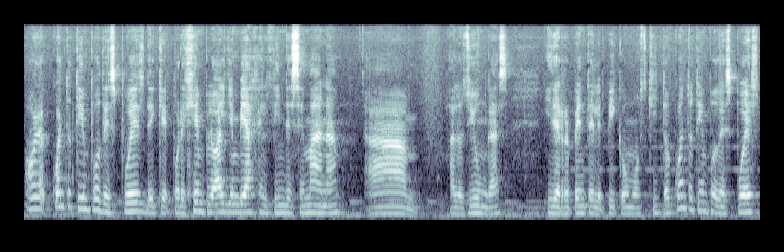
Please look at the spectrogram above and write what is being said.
Ahora, ¿cuánto tiempo después de que, por ejemplo, alguien viaja el fin de semana a, a los yungas y de repente le pica un mosquito, cuánto tiempo después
